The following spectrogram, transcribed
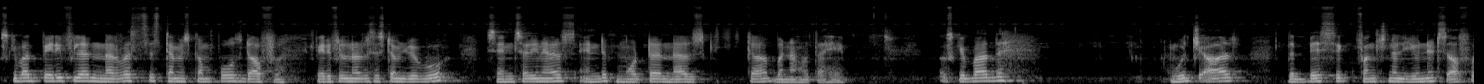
उसके बाद peripheral nervous system is compose of peripheral nervous system जो है वो sensory nerves and motor nerves का बना होता है। उसके बाद which are the basic functional units of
